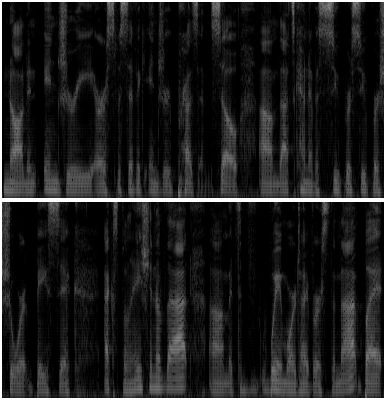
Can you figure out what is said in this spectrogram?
not an injury or a specific injury present. So um, that's kind of a super, super short, basic explanation of that. Um, it's way more diverse than that, but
